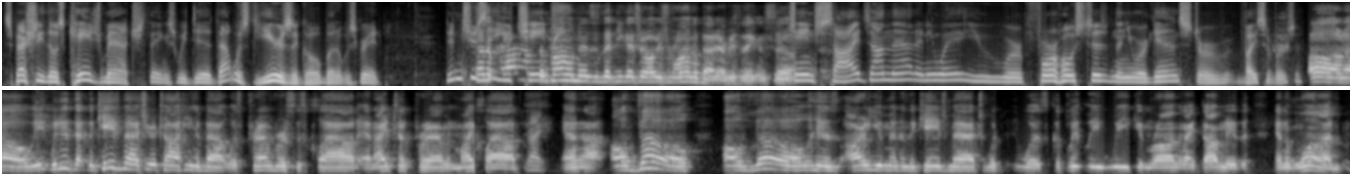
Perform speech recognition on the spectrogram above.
Especially those cage match things we did. That was years ago, but it was great. Didn't you No, say the, you problem, the problem is, is that you guys are always wrong about everything, and so you changed sides on that anyway? You were for hosted and then you were against, or vice versa? Oh no, we, we did that. The cage match you're talking about was Prem versus Cloud, and I took Prem and my Cloud. Right. And uh, although although his argument in the cage match would, was completely weak and wrong, and I dominated and won,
